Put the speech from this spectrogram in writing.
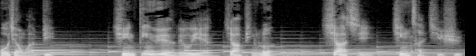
播讲完毕，请订阅、留言、加评论，下集精彩继续。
